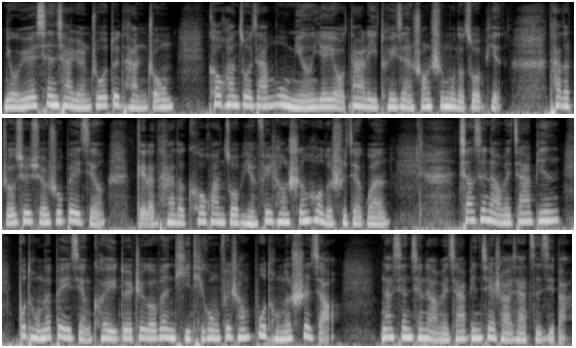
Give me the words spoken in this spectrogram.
纽约线下圆桌对谈中，科幻作家慕名也有大力推荐双师木的作品。他的哲学学术背景给了他的科幻作品非常深厚的世界观。相信两位嘉宾不同的背景可以对这个问题提供非常不同的视角。那先请两位嘉宾介绍一下自己吧。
